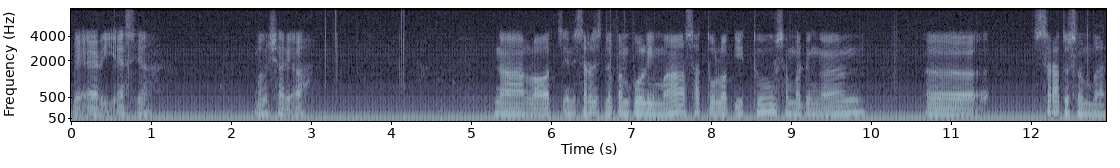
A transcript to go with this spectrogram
BRIS ya. Bank Syariah. Nah lot ini 185 satu lot itu sama dengan uh, 100 lembar.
